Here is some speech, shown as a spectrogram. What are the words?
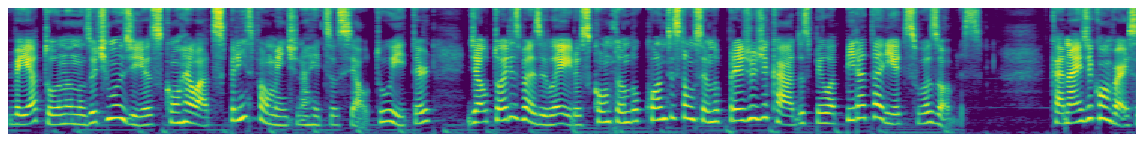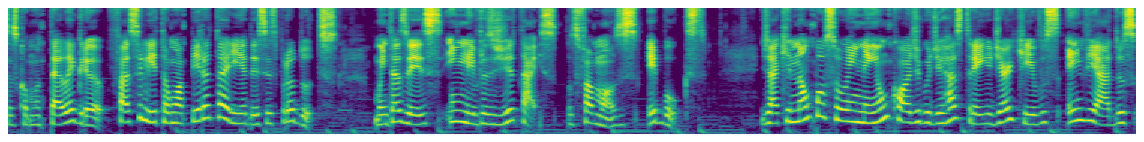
veio à tona nos últimos dias com relatos, principalmente na rede social Twitter, de autores brasileiros contando o quanto estão sendo prejudicados pela pirataria de suas obras. Canais de conversas como Telegram facilitam a pirataria desses produtos, muitas vezes em livros digitais, os famosos e-books, já que não possuem nenhum código de rastreio de arquivos enviados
